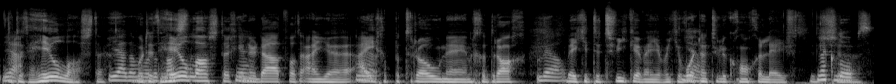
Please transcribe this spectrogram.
ja, wordt het heel lastig. Ja, dan wordt het heel lastig. Ja. inderdaad, wat aan je eigen patronen en gedrag wel. een beetje te tweaken. weet je, Want je wordt natuurlijk gewoon geleefd. Dus, dat klopt.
